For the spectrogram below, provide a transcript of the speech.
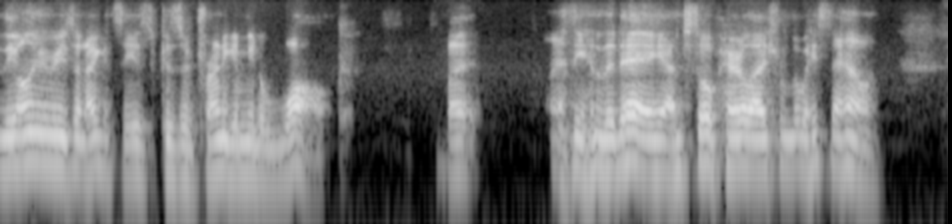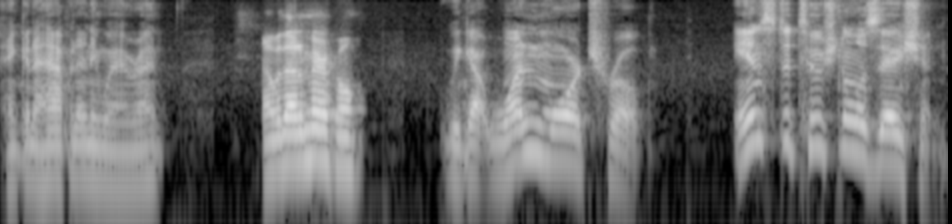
The only reason I can see is because they're trying to get me to walk. But at the end of the day, I'm still paralyzed from the waist down. Ain't to happen anyway, right? Not without a miracle. We got one more trope institutionalization.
